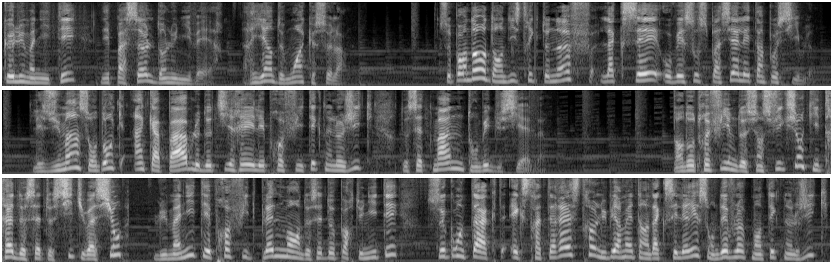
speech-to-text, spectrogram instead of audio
que l'humanité n'est pas seule dans l'univers. Rien de moins que cela. Cependant, dans District 9, l'accès au vaisseau spatial est impossible. Les humains sont donc incapables de tirer les profits technologiques de cette manne tombée du ciel. Dans d'autres films de science-fiction qui traitent de cette situation, l'humanité profite pleinement de cette opportunité, ce contact extraterrestre lui permettant d'accélérer son développement technologique,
